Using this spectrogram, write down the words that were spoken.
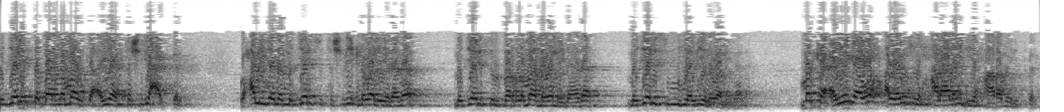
majaalista baarlamaanka ayaa tashriica iskale waxaa la yidhahdaa majaalisu tashriicna waa la yidhahdaa majaalis lbarlamaanna waa la yidhahdaa majaalis niyaabiyana waa la yidhahdaa. Marka ayagaa wax alla wixii xalaaleyn iyo xaarameyn iskale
